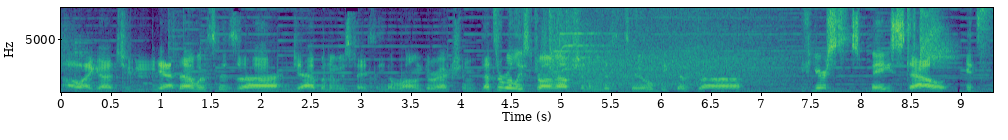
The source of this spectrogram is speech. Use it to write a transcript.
Oh, I got you. Yeah, that was his uh, jab when he was facing the wrong direction. That's a really strong option in this too, because uh, if you're spaced out, it's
